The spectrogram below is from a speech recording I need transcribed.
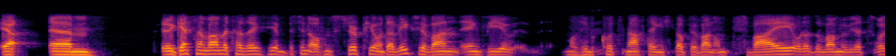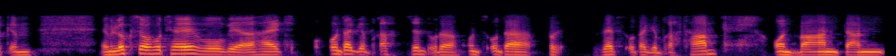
Ja, ähm, äh, gestern waren wir tatsächlich ein bisschen auf dem Strip hier unterwegs. Wir waren irgendwie, muss ich Mhm. kurz nachdenken, ich glaube, wir waren um zwei oder so, waren wir wieder zurück im im Luxor Hotel, wo wir halt untergebracht sind oder uns unter selbst untergebracht haben und waren dann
